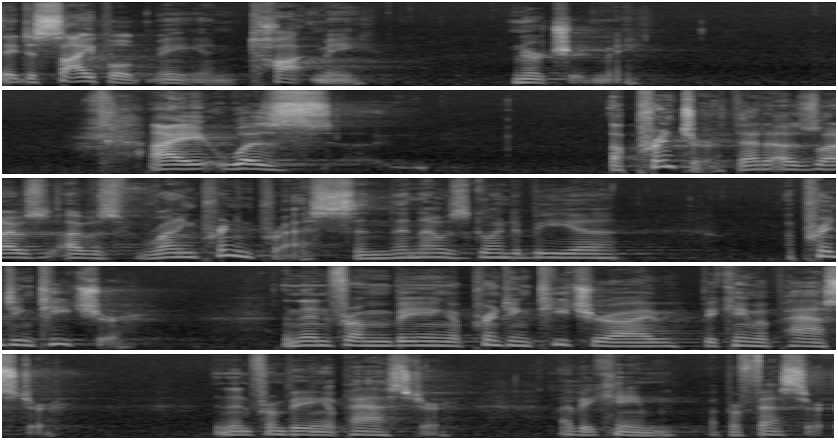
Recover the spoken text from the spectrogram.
They discipled me and taught me, nurtured me. I was a printer. That was what I was. I was running printing press, and then I was going to be a, a printing teacher. And then from being a printing teacher, I became a pastor. And then from being a pastor, I became a professor,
